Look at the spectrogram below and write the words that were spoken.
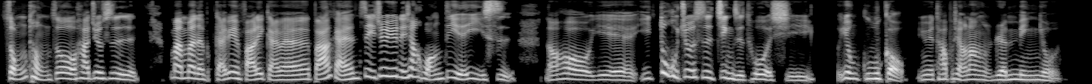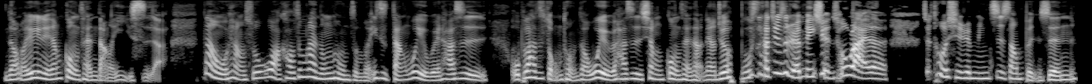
总统之后，他就是慢慢的改变法律，改变把它改成自己，就有点像皇帝的意思。然后也一度就是禁止土耳其用 Google，因为他不想让人民有，你知道吗？有点像共产党的意思啊。但我想说，哇靠，这么烂总统怎么一直当？我以为他是，我不知道他是总统，你知道？我以为他是像共产党那样，就不是，他就是人民选出来了。这土耳其人民智商本身。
